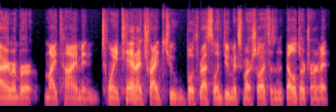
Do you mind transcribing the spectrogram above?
I remember my time in 2010. I tried to both wrestle and do mixed martial arts as in the Bellator tournament,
